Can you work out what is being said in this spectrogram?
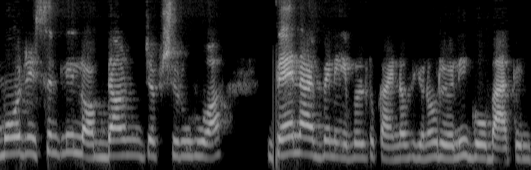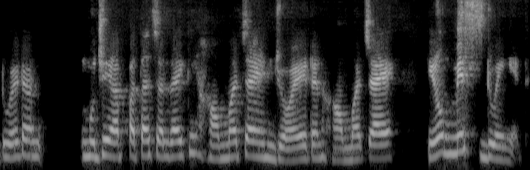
मोर रिसेंटली लॉकडाउन जब शुरू हुआ then I been able to kind of you know really go back into it and मुझे अब पता चल रहा है कि how much I enjoy it and how much I यू नो मिस डूइंग इट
